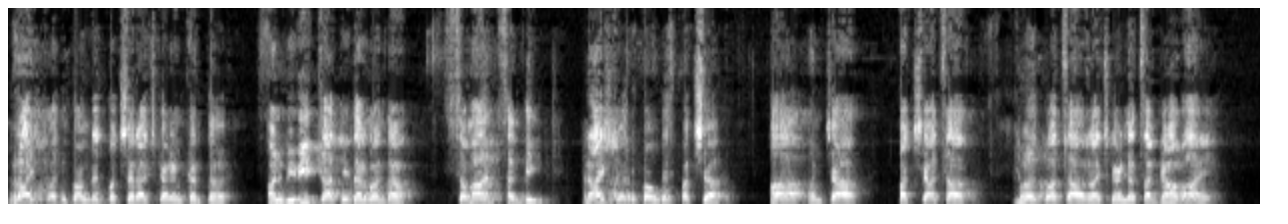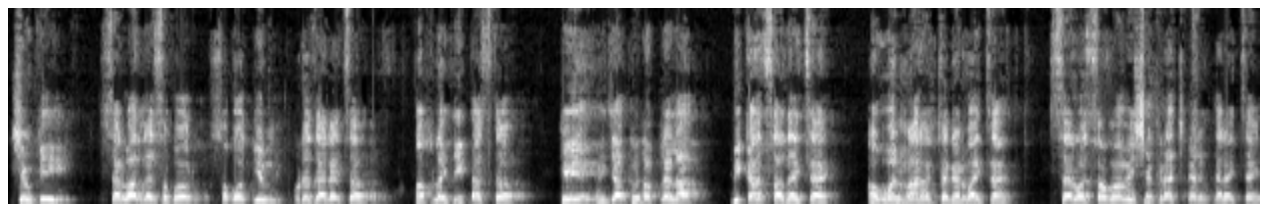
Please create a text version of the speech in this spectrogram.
राष्ट्रवादी काँग्रेस पक्ष राजकारण करतं आणि विविध जाती धर्मांना समान संधी राष्ट्रवादी काँग्रेस पक्ष हा आमच्या पक्षाचा महत्त्वाचा राजकारणाचा गाभा आहे. शेवटी सर्वांना समोर सबोध घेऊन पुढे जाण्याचं आपलं हित असतं. हे ह्याच्यातून आपल्याला विकास साधायचा आहे. अव्वल महाराष्ट्र घडवायचा आहे. सर्व समावेशक राजकारण करायचं आहे.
